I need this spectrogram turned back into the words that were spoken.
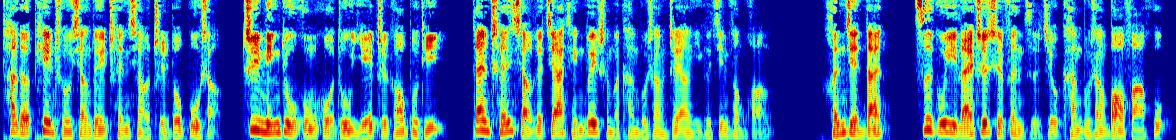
他的片酬相对陈晓只多不少，知名度红火度也只高不低。但陈晓的家庭为什么看不上这样一个金凤凰？很简单，自古以来知识分子就看不上暴发户。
